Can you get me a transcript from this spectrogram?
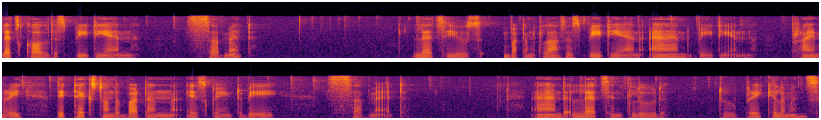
Let's call this btn submit. Let's use button classes btn and btn primary the text on the button is going to be submit. And let's include two break elements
